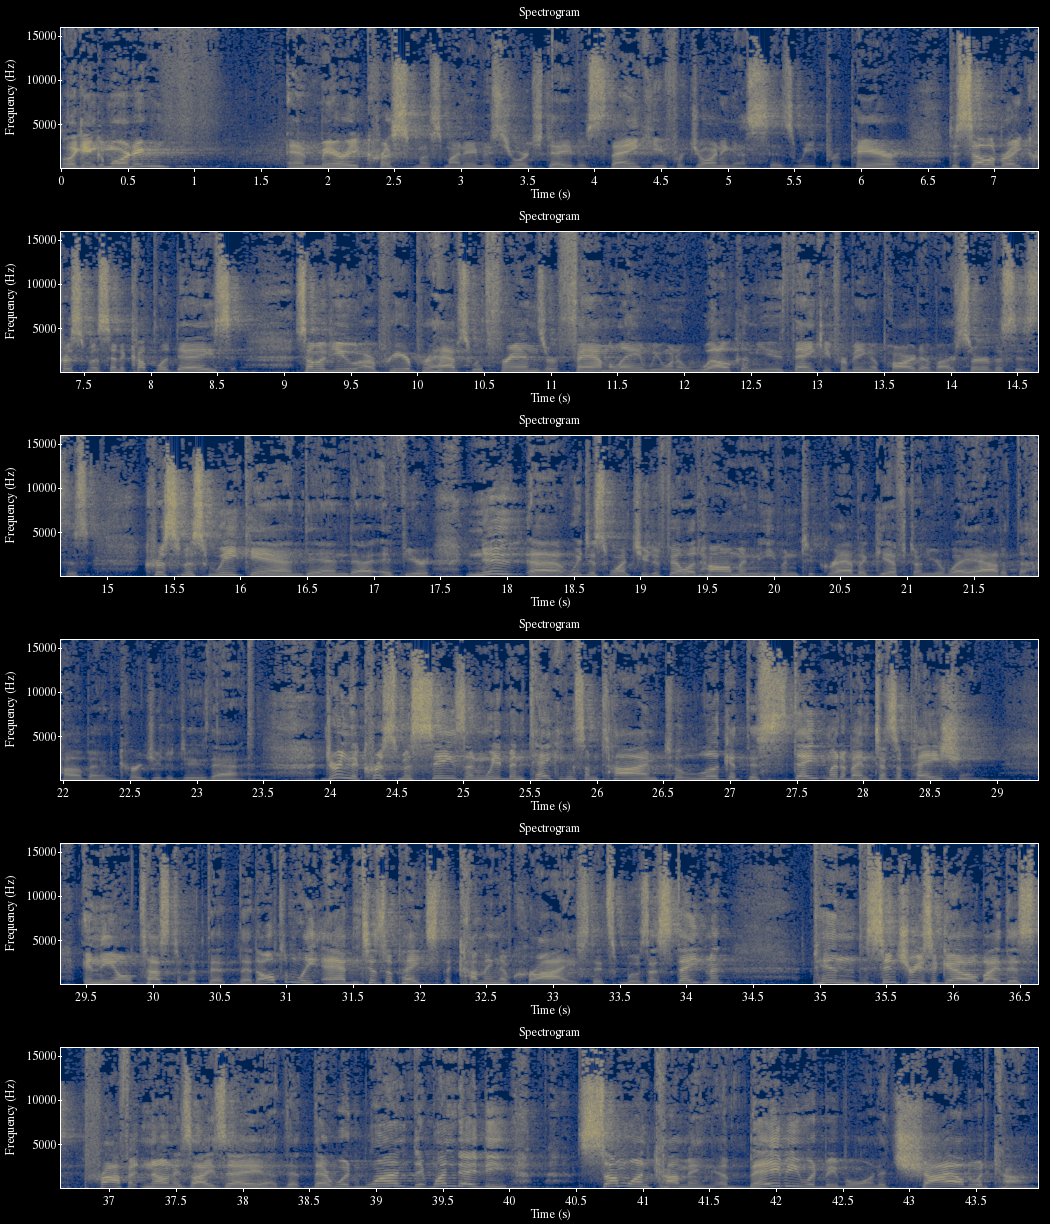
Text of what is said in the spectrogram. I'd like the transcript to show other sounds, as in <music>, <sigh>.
Well, again, good morning and Merry Christmas. My name is George Davis. Thank you for joining us as we prepare to celebrate Christmas in a couple of days. Some of you are here perhaps with friends or family, and we want to welcome you. Thank you for being a part of our services this Christmas weekend. And uh, if you're new, uh, we just want you to feel at home and even to grab a gift on your way out at the hub. I encourage you to do that. During the Christmas season, we've been taking some time to look at this statement of anticipation in the Old Testament that, that ultimately anticipates the coming of Christ. It was a statement penned centuries ago by this prophet known as Isaiah that there would one, that one day be someone coming, a baby would be born, a child would come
